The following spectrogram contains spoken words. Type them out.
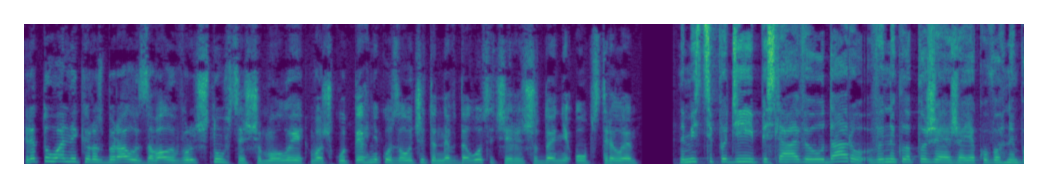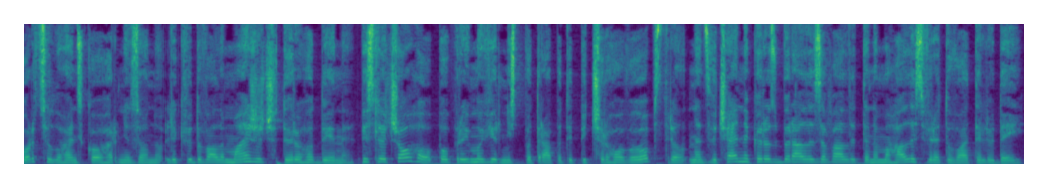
Рятувальники розбирали завали вручну. Все, що могли важку техніку залучити, не вдалося через щоденні обстріли. На місці події після авіаудару виникла пожежа, яку вогнеборці Луганського гарнізону ліквідували майже 4 години. Після чого, попри ймовірність потрапити під черговий обстріл, надзвичайники розбирали завали та намагались врятувати людей.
